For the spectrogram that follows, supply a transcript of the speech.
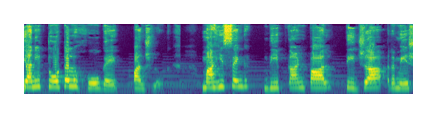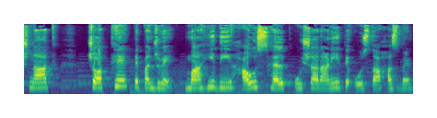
ਯਾਨੀ ਟੋਟਲ ਹੋ ਗਏ 5 ਲੋਕ। ਮਾਹੀ ਸਿੰਘ, ਦੀਪ ਕਾਂਡਪਾਲ, ਤੀਜਾ ਰਮੇਸ਼ ਨਾਥ, ਚੌਥੇ ਤੇ ਪੰਜਵੇਂ ਮਾਹੀ ਦੀ ਹਾਊਸ ਹੈਲਪ ਊਸ਼ਾ ਰਾਣੀ ਤੇ ਉਸ ਦਾ ਹਸਬੰਡ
